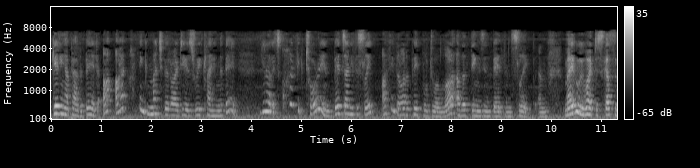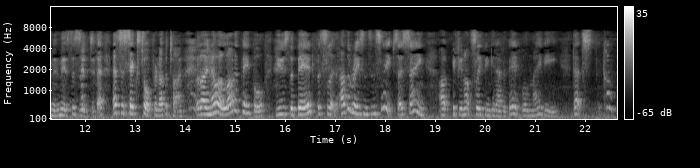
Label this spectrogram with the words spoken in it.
getting up out of bed, I, I, I think a much better idea is reclaiming the bed you know, it's quite Victorian. Bed's only for sleep. I think a lot of people do a lot of other things in bed than sleep, and maybe we won't discuss them in this. this is a, that's a sex talk for another time. But I know a lot of people use the bed for other reasons than sleep. So saying, oh, if you're not sleeping, get out of bed. Well, maybe that's kind of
